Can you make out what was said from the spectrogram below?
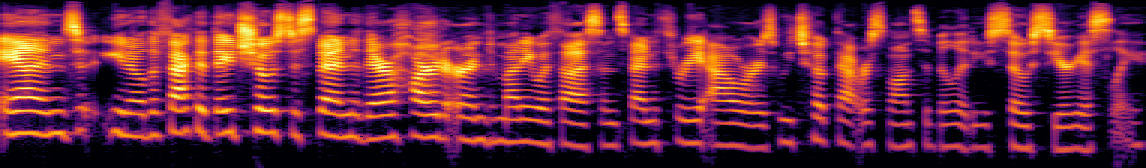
and you know the fact that they chose to spend their hard-earned money with us and spend three hours, we took that responsibility so seriously.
